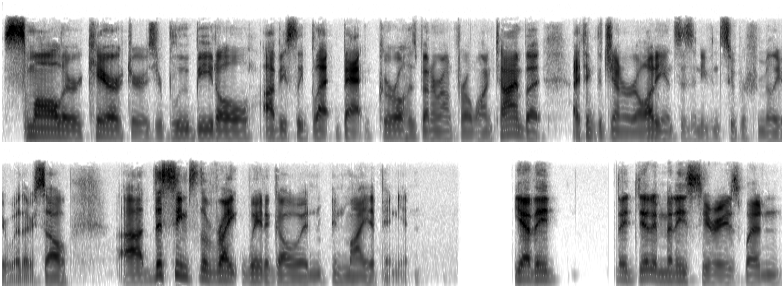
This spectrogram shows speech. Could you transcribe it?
smaller characters. Your Blue Beetle, obviously Black Batgirl has been around for a long time, but I think the general audience isn't even super familiar with her. So uh, this seems the right way to go in in my opinion. Yeah, they they did a mini series when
